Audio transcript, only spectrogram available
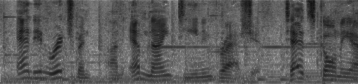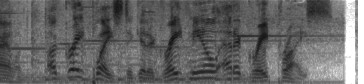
and in Richmond on M19 in Gratiot. Ted's Coney Island, a great place to get a great meal at a great price.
